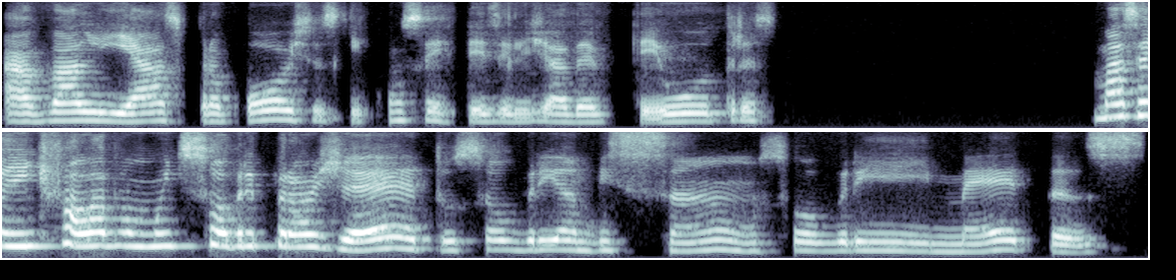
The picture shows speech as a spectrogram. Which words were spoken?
avaliar as propostas, que com certeza ele já deve ter outras. Mas a gente falava muito sobre projetos, sobre ambição, sobre metas,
